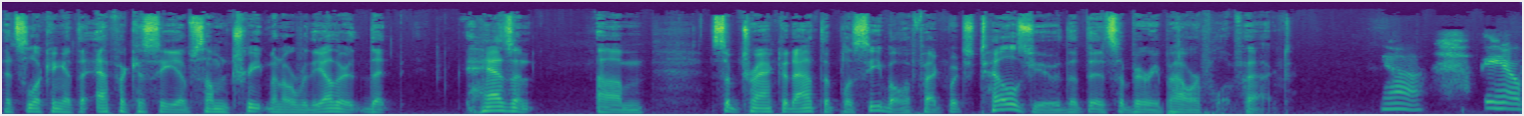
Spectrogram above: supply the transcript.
that's looking at the efficacy of some treatment over the other that hasn't um, subtracted out the placebo effect, which tells you that it's a very powerful effect. Yeah. You know,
